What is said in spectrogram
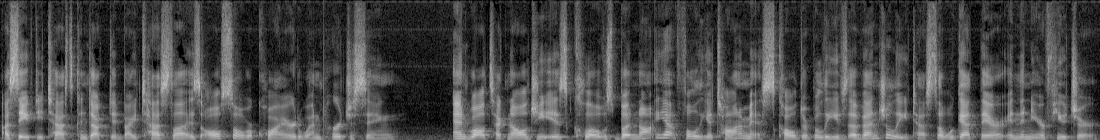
A safety test conducted by Tesla is also required when purchasing. And while technology is close but not yet fully autonomous, Calder believes eventually Tesla will get there in the near future.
